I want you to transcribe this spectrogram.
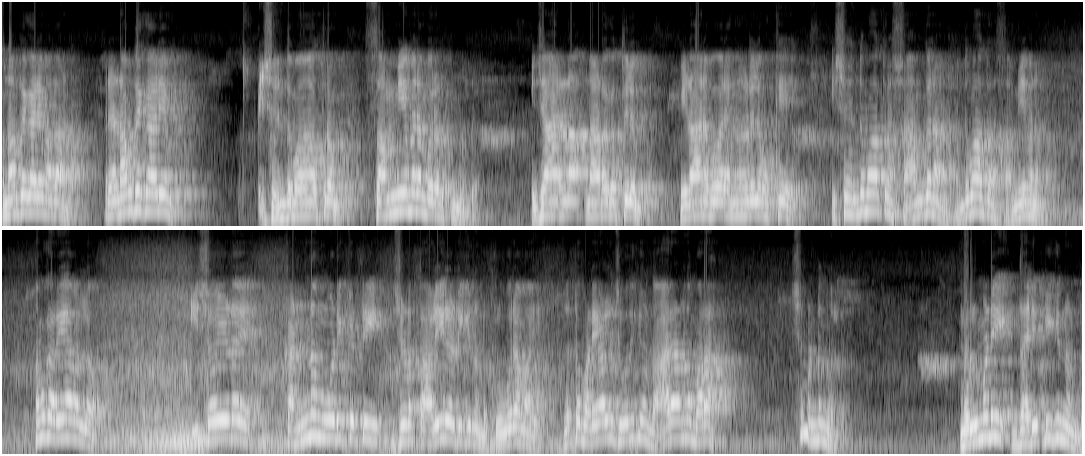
ഒന്നാമത്തെ കാര്യം അതാണ്. രണ്ടാമത്തെ കാര്യം ഈശോ എന്തുമാത്രം സംയമനം പുലർത്തുന്നുണ്ട്. വിചാരണ നാടകത്തിലും പീഡാനുഭവ രംഗങ്ങളിലുമൊക്കെ ഈശോ എന്തുമാത്രം ശാന്തനാണ് എന്തുമാത്രം സംയമനം. നമുക്കറിയാമല്ലോ ഈശോയുടെ കണ്ണ് മൂടിക്കെട്ടി ഈശോയുടെ തലയിലടിക്കുന്നുണ്ട് ക്രൂരമായി. എന്നിട്ട് പടയാളി ചോദിക്കുന്നുണ്ട് ആരാണെന്ന് പറ. ഈശ്വരമുണ്ടെന്നല്ല മുൾമടി ധരിപ്പിക്കുന്നുണ്ട്.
